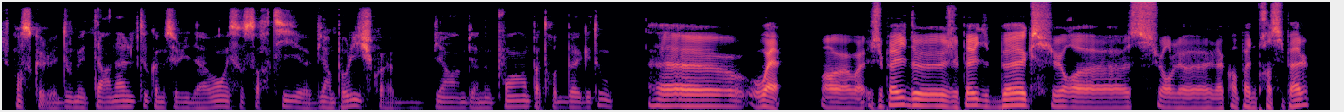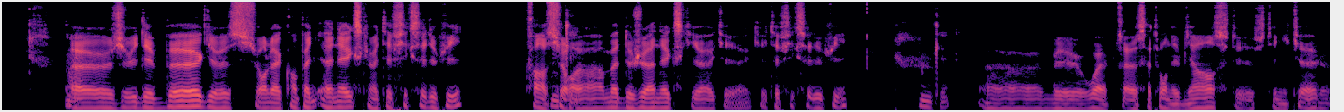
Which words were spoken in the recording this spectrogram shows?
je pense que le Doom Eternal, tout comme celui d'avant, ils sont sortis bien polish, quoi, bien, bien au point, pas trop de bugs et tout. Euh, ouais. Ouais, ouais. J'ai pas eu de, j'ai pas eu de bugs sur, sur le- la campagne principale. Ouais. Euh, j'ai eu des bugs sur la campagne annexe qui ont été fixés depuis. Enfin, sur euh, un mode de jeu annexe qui a, qui a, qui a été fixé depuis. Euh, mais ouais, ça, ça tournait bien, c'était, nickel.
